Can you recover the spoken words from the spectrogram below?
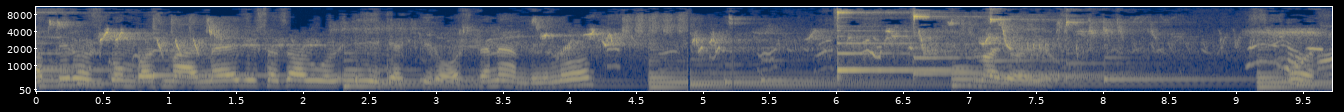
A piros gomb az már megy, és az alul ég egy piros, de nem villog. Nagyon jó. Most.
